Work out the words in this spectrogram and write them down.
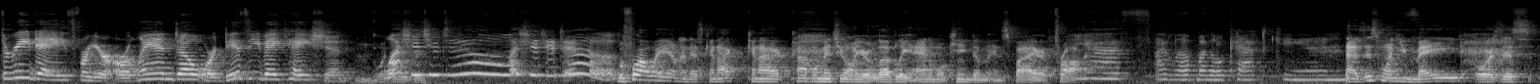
three days for your orlando or disney vacation Hmm, what what, you should do? you do what should you do Before I weigh in on this, can I can I compliment you on your lovely Animal Kingdom inspired frock? yes i love my little cat can Now is this one you made or is this?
